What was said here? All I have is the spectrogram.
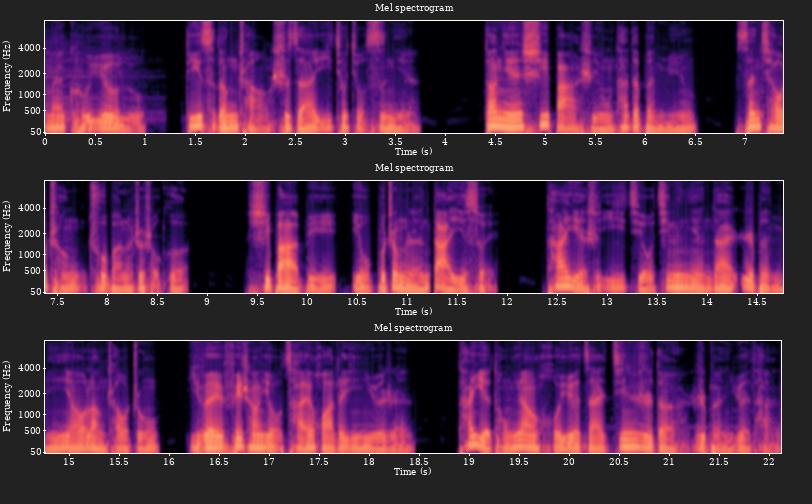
《Michael Yulu》第一次登场是在1994年，当年 Shiba 使用他的本名三桥城出版了这首歌。Shiba 比有不正人大一岁，他也是一九七零年代日本民谣浪潮中一位非常有才华的音乐人。他也同样活跃在今日的日本乐坛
